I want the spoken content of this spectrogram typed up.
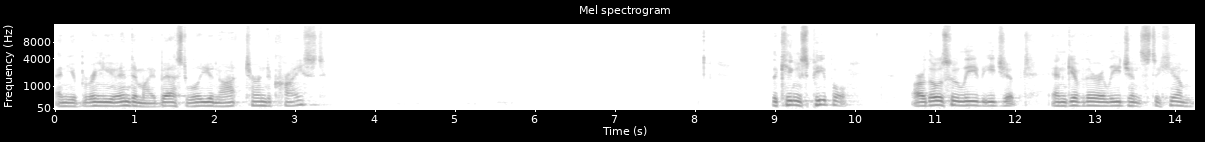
and you bring you into my best. Will you not turn to Christ? The king's people are those who leave Egypt and give their allegiance to him.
